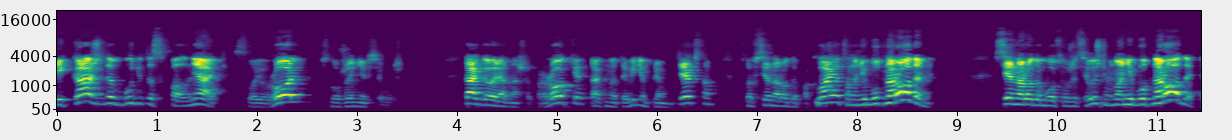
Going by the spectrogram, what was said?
и каждый будет исполнять свою роль в служении Всевышнему. Так говорят наши пророки, так мы это видим прямым текстом, что все народы поклонятся, но не будут народами. Все народы будут служить Всевышнему, но они будут народы.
